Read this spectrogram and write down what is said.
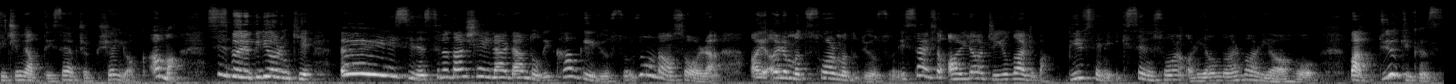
seçim yaptıysa yapacak bir şey yok. Ama siz böyle biliyorum ki öylesine sıradan şeylerden dolayı kavga ediyorsunuz. Ondan sonra ay aramadı sormadı diyorsun. İsterse aylarca yıllarca bak bir sene iki sene sonra arayanlar var yahu. Bak diyor ki kız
